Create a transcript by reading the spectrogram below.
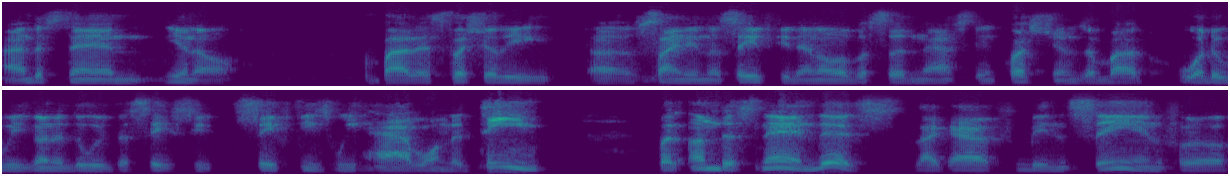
I understand, you know, about especially uh, signing a safety, then all of a sudden asking questions about what are we going to do with the safety safeties we have on the team. But understand this, like I've been saying for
